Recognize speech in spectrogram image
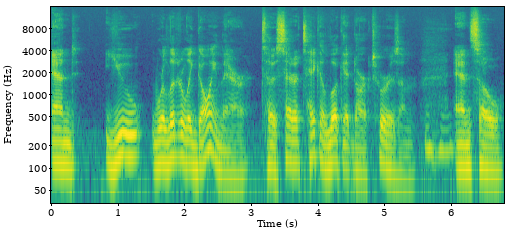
and you were literally going there to sort of take a look at dark tourism. Mm-hmm. And so,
